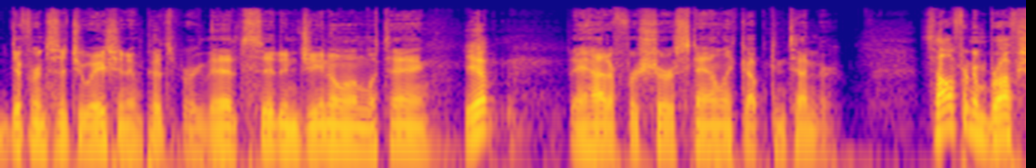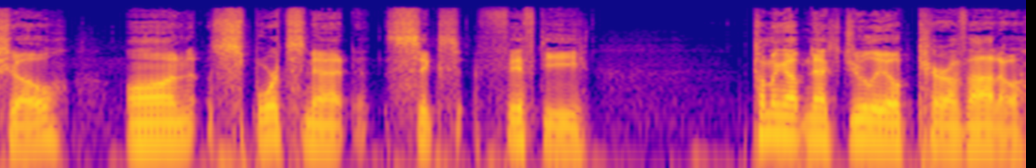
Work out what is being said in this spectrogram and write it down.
Different situation in Pittsburgh. They had Sid and Gino and Letang. Yep. They had a for sure Stanley Cup contender. It's Halford and Brough show on Sportsnet 650. Coming up next, Giulio Caravatta.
